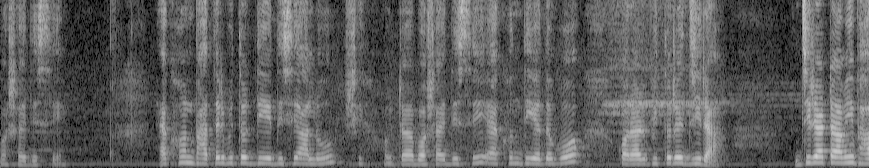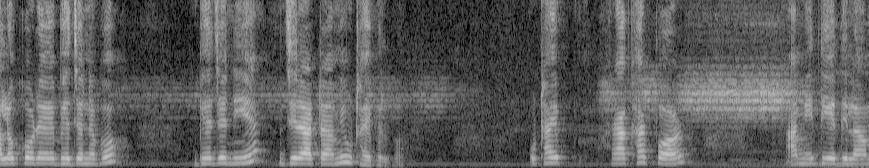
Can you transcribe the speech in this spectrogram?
বসাই দিছি। এখন ভাতের ভিতর দিয়ে দিছি আলু ওইটা বসাই দিছি। এখন দিয়ে দেব কড়ার ভিতরে জিরা। জিরাটা আমি ভালো করে ভেজে নেব। ভেজে নিয়ে জিরাটা আমি উঠাই ফেলব। উঠাই রাখার পর আমি দিয়ে দিলাম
